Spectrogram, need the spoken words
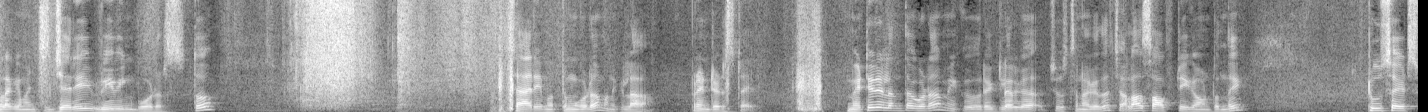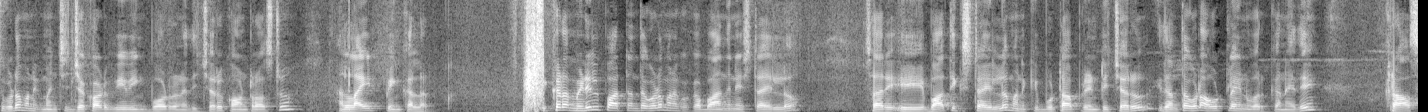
అలాగే మంచి జరీ వీవింగ్ బోర్డర్స్తో శారీ మొత్తం కూడా మనకి ఇలా ప్రింటెడ్ స్టైల్. మెటీరియల్ అంతా కూడా మీకు రెగ్యులర్గా చూస్తున్నారు కదా చాలా సాఫ్టీగా ఉంటుంది. టూ సైడ్స్ కూడా మనకి మంచి జకాడ్ వీవింగ్ బార్డర్ అనేది ఇచ్చారు. కాంట్రాస్ట్. Light pink colour. ఇక్కడ మిడిల్ పార్ట్ అంతా కూడా మనకు ఒక బాందిని స్టైల్లో సారీ ఈ బాతిక్ స్టైల్లో మనకి బుటా ప్రింట్ ఇచ్చారు. ఇదంతా కూడా అవుట్లైన్ వర్క్ అనేది క్రాస్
